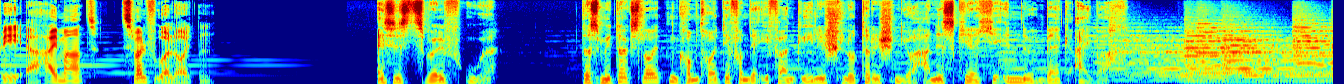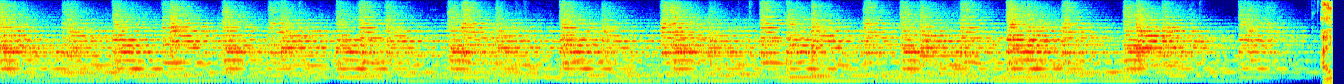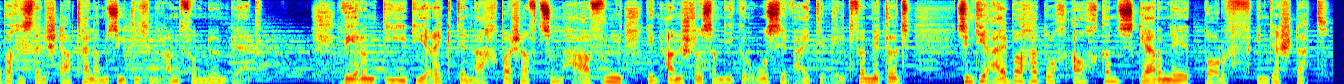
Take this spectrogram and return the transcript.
BR Heimat, 12 Uhr läuten. Es ist 12 Uhr. Das Mittagsläuten kommt heute von der evangelisch-lutherischen Johanneskirche in Nürnberg-Eibach. Eibach ist ein Stadtteil am südlichen Rand von Nürnberg. Während die direkte Nachbarschaft zum Hafen den Anschluss an die große, weite Welt vermittelt, sind die Eibacher doch auch ganz gerne Dorf in der Stadt.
